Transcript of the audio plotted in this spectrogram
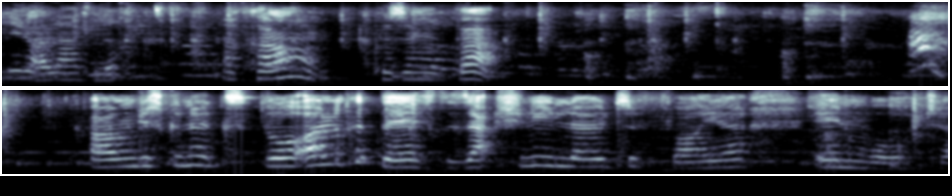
you're not allowed to look. I can't because I'm a bat. I'm just gonna explore. Oh, look at this. There's actually loads of fire in water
